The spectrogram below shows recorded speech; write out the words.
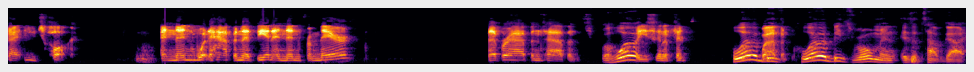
that you took, and then what happened at the end, and then from there, whatever happens, happens. Well, whoever But he's gonna finish. whoever beats whoever beats Roman is a top guy.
